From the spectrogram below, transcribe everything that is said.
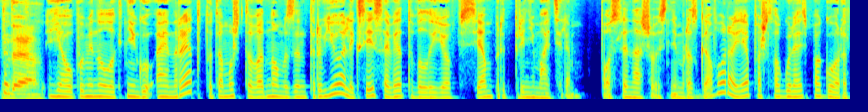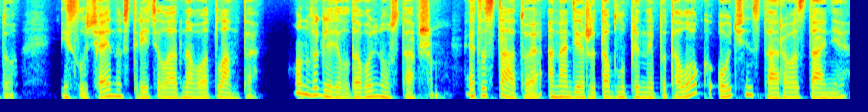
Да. Я упомянула книгу Айн Ред, потому что в одном из интервью Алексей советовал ее всем предпринимателям. После нашего с ним разговора я пошла гулять по городу и случайно встретила одного атланта. Он выглядел довольно уставшим. Это статуя, она держит облупленный потолок очень старого здания.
